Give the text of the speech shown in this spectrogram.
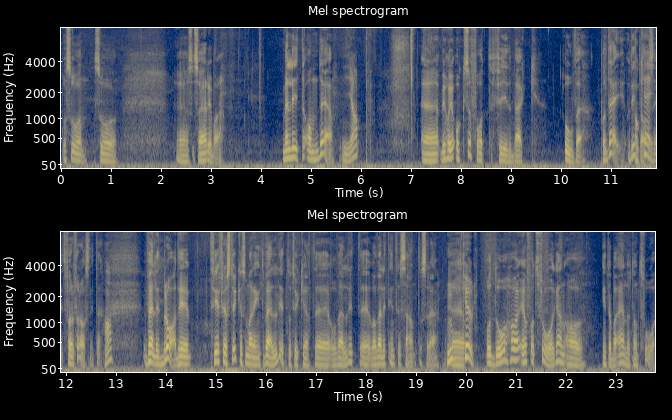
Och så, så, så är det ju bara. Men lite om det. Japp. Eh, vi har ju också fått feedback, Ove, på dig och ditt Okej. avsnitt, förra, förra avsnittet. Ja. Väldigt bra. Det är tre, fyra stycken som har ringt väldigt och tycker att det och väldigt, eh, var väldigt intressant och sådär. Mm, Eh, kul! och då har jag fått frågan av, inte bara en utan två.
